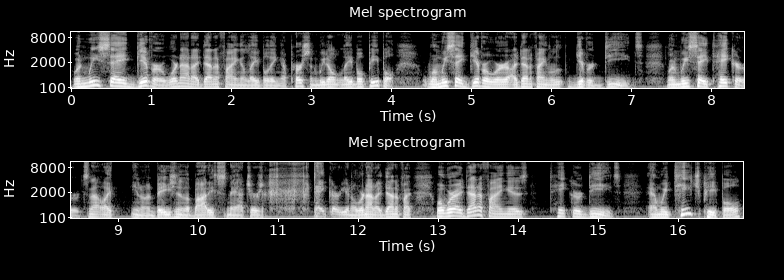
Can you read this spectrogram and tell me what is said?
when we say giver, we're not identifying and labeling a person. We don't label people. When we say giver, we're identifying giver deeds. When we say taker, it's not like, you know, invasion of the body snatchers, taker, you know, we're not identifying. What we're identifying is taker deeds. And we teach people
